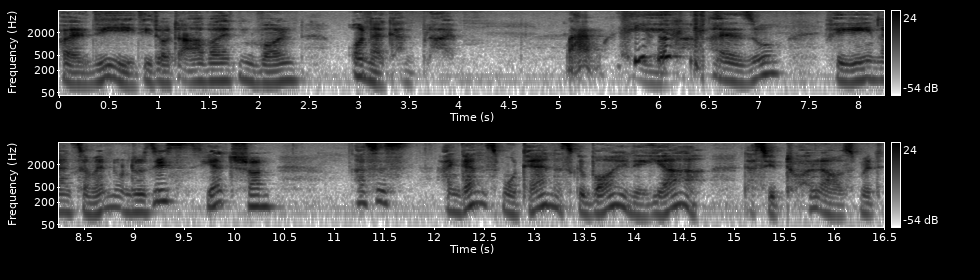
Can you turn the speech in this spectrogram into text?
weil die, die dort arbeiten wollen, unerkannt bleiben. Wow. Ja, also, wir gehen langsam hin und du siehst jetzt schon, das ist ein ganz modernes Gebäude. Ja, das sieht toll aus mit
